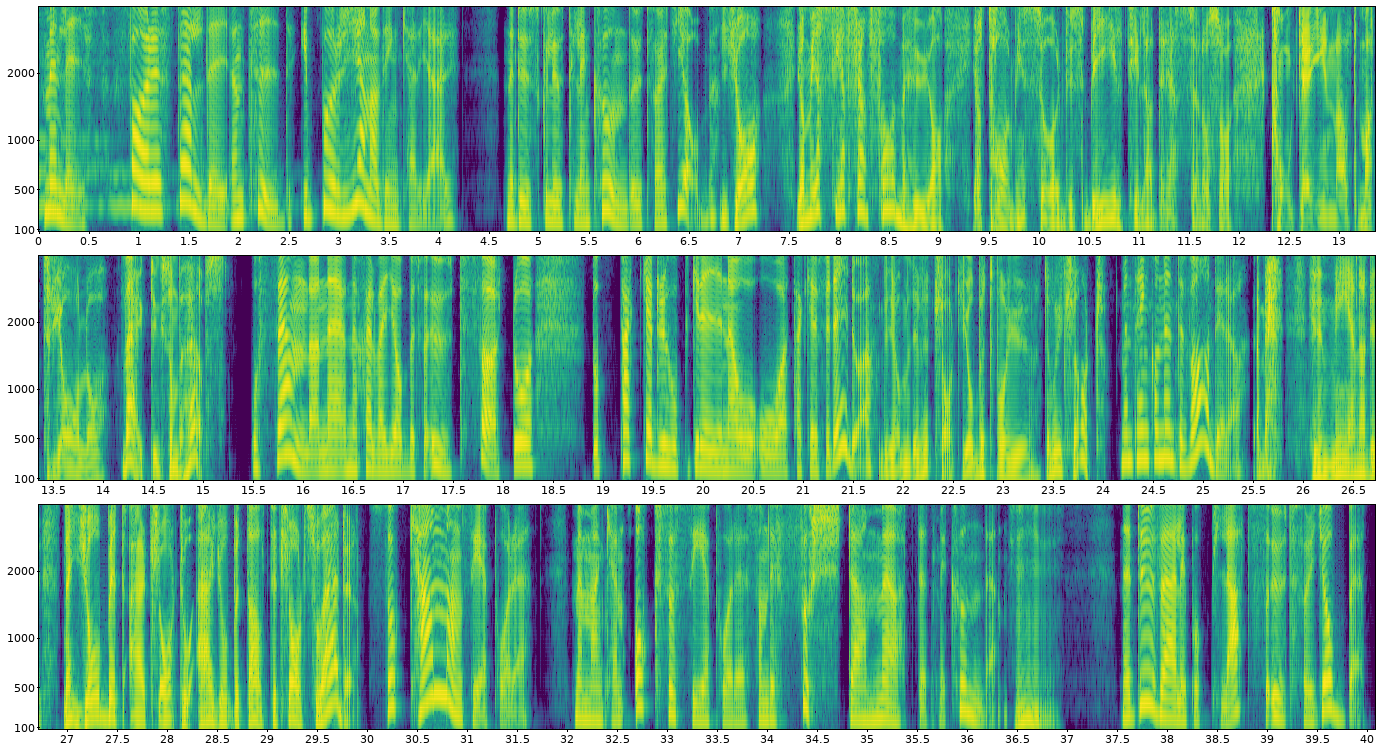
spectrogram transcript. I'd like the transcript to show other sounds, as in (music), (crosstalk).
Men Leif, föreställ dig en tid i början av din karriär när du skulle ut till en kund och utföra ett jobb. Ja, ja, men jag ser framför mig hur jag, jag tar min servicebil till adressen och så konkar in allt material och verktyg som behövs. Och sen då, när, när själva jobbet var utfört, då, då packade du ihop grejerna och, och tackade för dig då? Ja, men det är väl klart. Jobbet var ju, det var ju klart. Men tänk om det inte var det då? Ja, men hur menar du? När jobbet är klart, då är jobbet alltid klart. Så är det. Så kan man se på det. Men man kan också se på det som det första mötet med kunden. Mm. När du väl är på plats och utför jobbet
